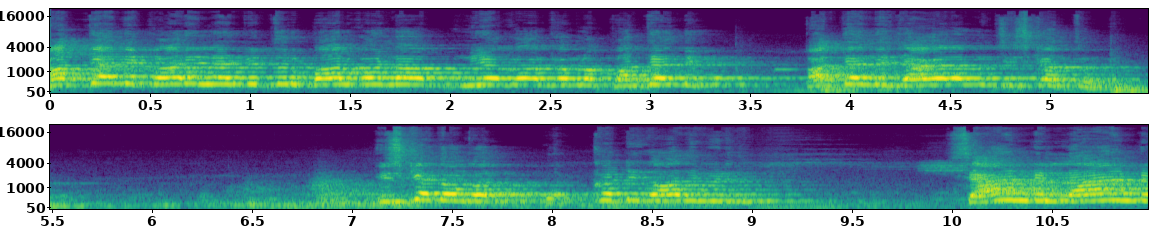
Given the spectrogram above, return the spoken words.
పద్దెనిమిది కారీలు నడిపిస్తారు పాల్గొండ నియోజకవర్గంలో పద్దెనిమిది. పద్దెనిమిది జాగాల నుంచి ఇసుకొస్తుంది ఇసుకే దొంగలు ఒక్కటి కాదు వీడిది. శాండ్ ల్యాండ్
